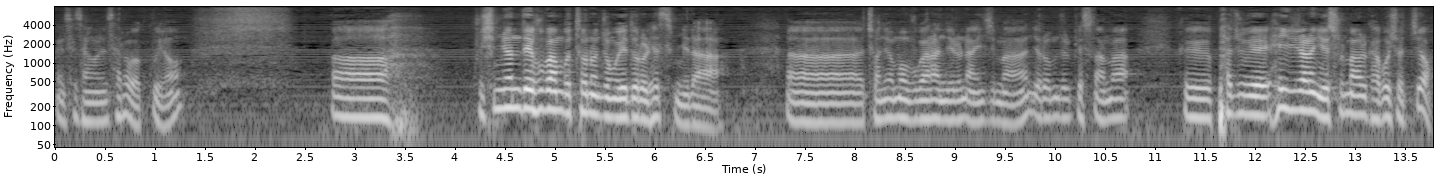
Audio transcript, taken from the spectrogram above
세상을 살아왔고요. 아, 90년대 후반부터는 좀 외도를 했습니다. 아, 전혀 뭐 무관한 일은 아니지만 여러분들께서 아마 그 파주의 헤일이라는 예술마을 가보셨죠?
